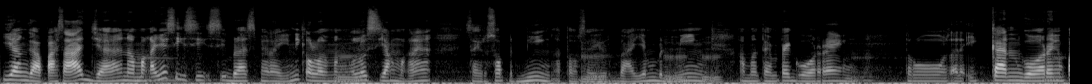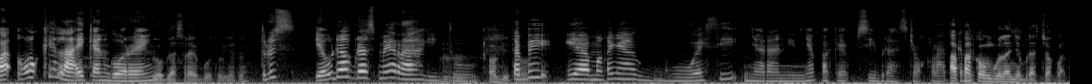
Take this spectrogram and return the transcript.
ya nggak pas aja nah makanya si si si beras merah ini kalau emang Hmm. lo siang makanya sayur sop bening atau sayur bayam bening Hmm. sama tempe goreng terus ada ikan goreng pak oke lah ikan goreng Dua belas ribu tuh ya tuh. terus ya udah beras merah gitu Mm-mm. Oh gitu. tapi ya makanya gue sih nyaraninnya pakai si beras coklat apa Ken- keunggulannya beras coklat?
